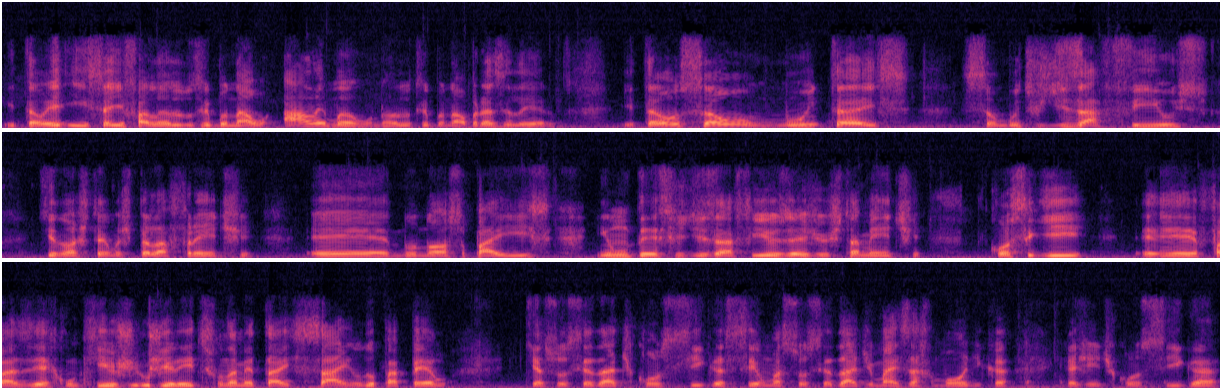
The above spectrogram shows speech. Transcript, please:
Então, isso aí falando do tribunal alemão, não do tribunal brasileiro. Então, são muitas, são muitos desafios que nós temos pela frente é, no nosso país, e um desses desafios é justamente conseguir é, fazer com que os, os direitos fundamentais saiam do papel que a sociedade consiga ser uma sociedade mais harmônica, que a gente consiga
